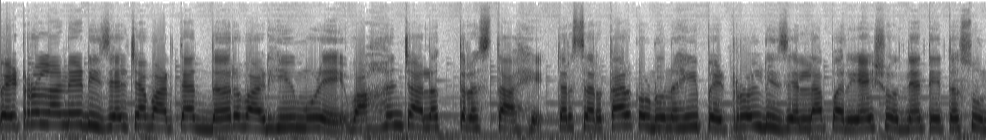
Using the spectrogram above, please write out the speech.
पेट्रोल आणि डिझेलच्या वाढत्या दरवाढीमुळे वाहन चालक त्रस्त आहे. तर सरकारकडूनही पेट्रोल डिझेलला पर्याय शोधण्यात येत असून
